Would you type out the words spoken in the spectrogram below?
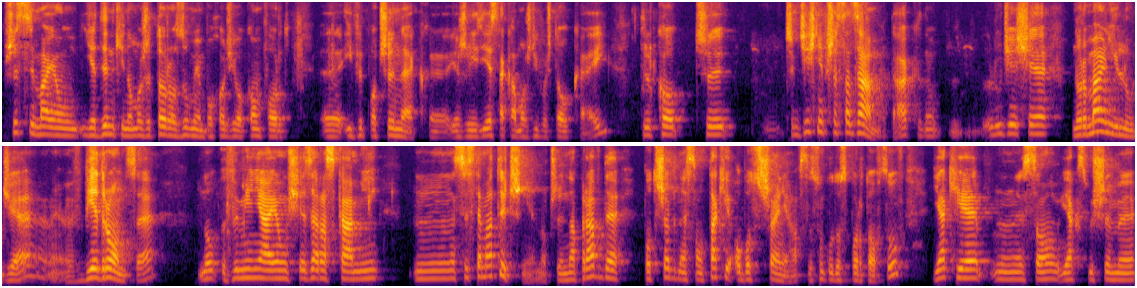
Wszyscy mają jedynki, no może to rozumiem, bo chodzi o komfort y, i wypoczynek. Jeżeli jest taka możliwość, to ok. Tylko czy, czy gdzieś nie przesadzamy, tak? No, ludzie się, normalni ludzie w biedronce no, wymieniają się zarazkami systematycznie. No, czy naprawdę potrzebne są takie obostrzenia w stosunku do sportowców, jakie mm, są, jak słyszymy,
